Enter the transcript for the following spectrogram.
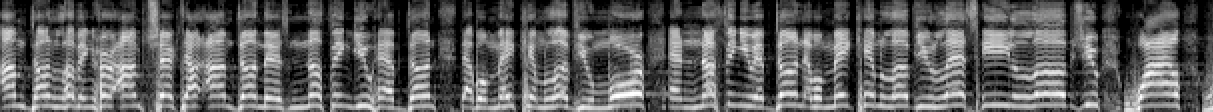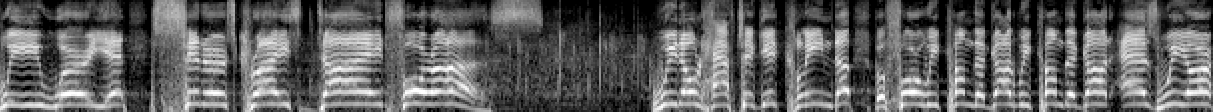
I'm done loving her. I'm checked out. I'm done. There's nothing you have done that will make him love you more, and nothing you have done that will make him love you less. He loves you while we were yet sinners. Christ died for us. We don't have to get cleaned up before we come to God. We come to God as we are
